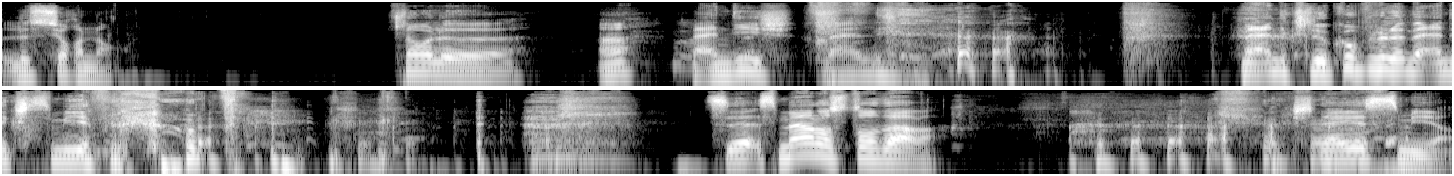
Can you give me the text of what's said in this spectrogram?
le surnom شنو هو le ها؟ ما عنديش. ما عندي. ما عندكش le couple ولا ما عندكش السمية في ال couple س- اسمها le standard. شنو هي السميه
